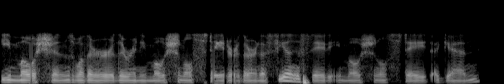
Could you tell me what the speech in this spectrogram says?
emotions, whether they're in emotional state or they're in a feeling state, emotional state again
